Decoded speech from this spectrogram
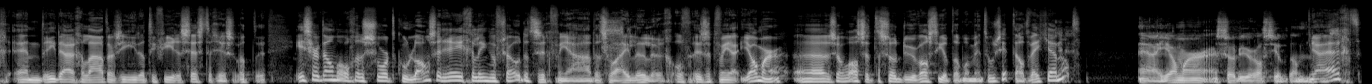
73.995 en drie dagen later zie je dat die 64 is. Wat, eh, is er dan nog een soort coulance-regeling of zo? Dat ze zeggen van ja, dat is wel heel lullig. Of is het van ja, jammer, eh, zo was het. Zo duur was die op dat moment. Hoe zit dat? Weet jij dat? Ja, jammer. Zo duur was die op dan. Ja, echt?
